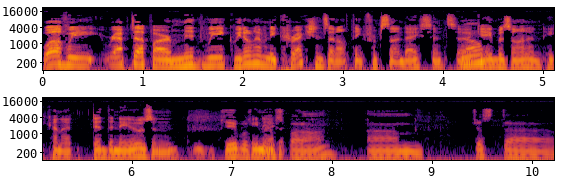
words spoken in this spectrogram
Well, if we wrapped up our midweek, we don't have any corrections, I don't think, from Sunday since uh, No. Gabe was on and he kind of did the news and Gabe was He pretty spot on. Um, just uh,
